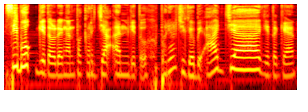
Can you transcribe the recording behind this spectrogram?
sibuk gitu dengan pekerjaan gitu. Padahal juga be aja gitu kan.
